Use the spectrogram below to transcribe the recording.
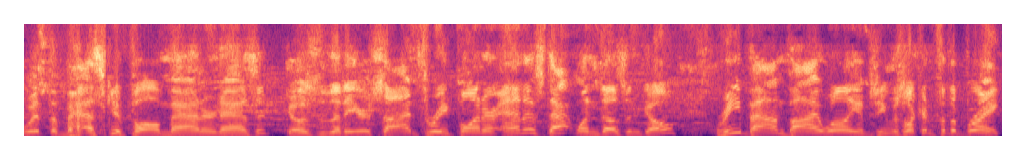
With the basketball, Mattern has it. Goes to the near side. Three pointer, Ennis. That one doesn't go. Rebound by Williams. He was looking for the break.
